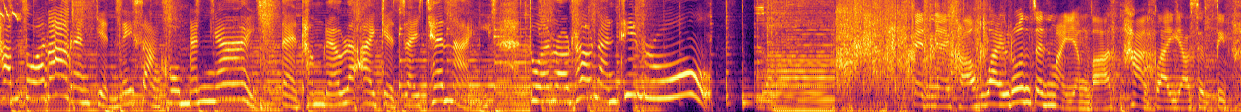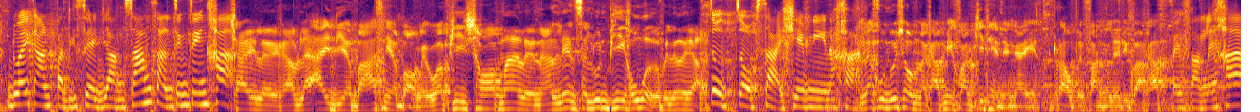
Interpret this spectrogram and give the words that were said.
ทำตัวน่ารังเกียจในสังคมมันง่าย แต่ทำแล้วละอายแก่ใจแค่ไหน ตัวเราเท่านั้นที่รู้ วัยรุ่นเจนใหม่อย่างบาสห่างไกลยาเสพติด ด้วยการปฏิเสธอย่างสร้างสรรค์จริง ๆ ค่ะ ใช่เลยครับ และไอเดียบาสเนี่ยบอกเลยว่าพี่ชอบมากเลยนะ เล่นซะรุ่นพี่เขาเหวอไปเลยอะจุดจบสายเคมีนะคะ และคุณผู้ชมล่ะครับมีความคิดเห็นยังไง เราไปฟังกันเลยดีกว่าครับ ไปฟังเลยค่ะ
